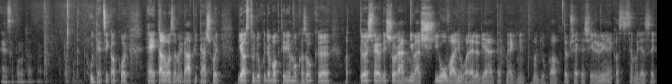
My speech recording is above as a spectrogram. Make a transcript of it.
elszaporodhatnak. Úgy tetszik, akkor helytálló az a megállapítás, hogy ugye azt tudjuk, hogy a baktériumok azok a törzsfejlődés során nyilván jóval-jóval előbb jelentek meg, mint mondjuk a többsejtes élőlények. Azt hiszem, hogy ez egy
